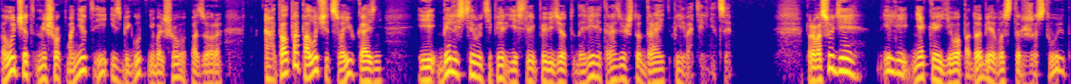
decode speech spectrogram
получат мешок монет и избегут небольшого позора. А толпа получит свою казнь, и Белистеру теперь, если повезет, доверят разве что драить плевательницы. Правосудие или некое его подобие восторжествует,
